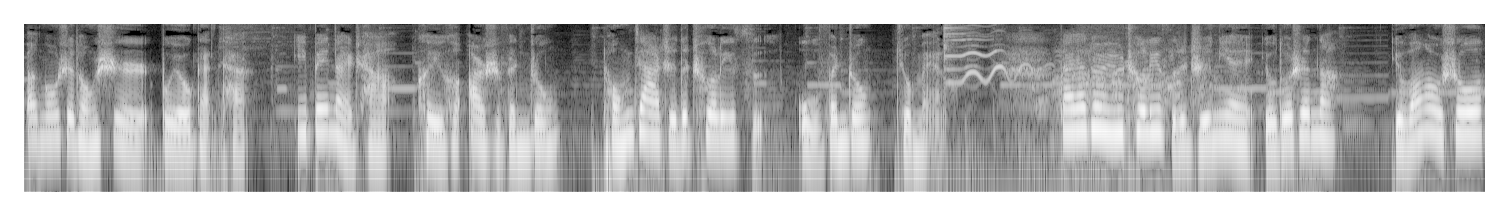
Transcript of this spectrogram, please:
办公室同事不由感叹：一杯奶茶可以喝二十分钟，同价值的车厘子五分钟就没了。大家对于车厘子的执念有多深呢？有网友说，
